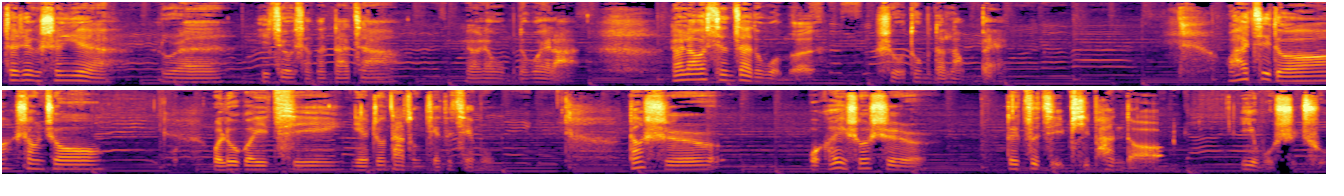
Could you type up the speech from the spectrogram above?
在这个深夜，路人依旧想跟大家聊聊我们的未来。聊聊现在的我们是有多么的狼狈。我还记得上周我录过一期年终大总结的节目，当时我可以说是对自己批判的一无是处，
